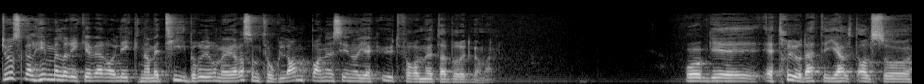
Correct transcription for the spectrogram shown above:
Da skal himmelriket være å likne med ti brudmøyre som tok lampene sine og gikk ut for å møte brudgommen. Og eh, jeg tror dette gjaldt altså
